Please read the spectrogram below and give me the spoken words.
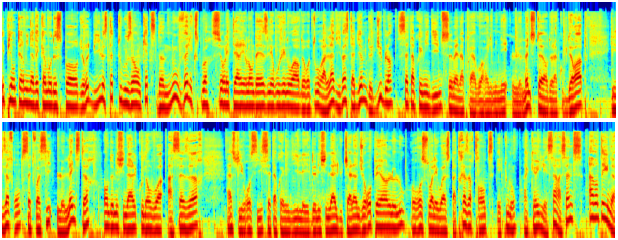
Et puis on termine avec un mot de sport du rugby. Le Stade toulousain en quête d'un nouvel exploit sur les terres irlandaises. Les Rouges et Noirs de retour à l'Aviva Stadium de Dublin cet après-midi, une semaine après avoir éliminé le Munster de la Coupe d'Europe. Ils affrontent cette fois-ci le Leinster en demi-finale, coup d'envoi à 16h. À suivre aussi cet après-midi les demi-finales du Challenge européen. Le Loup reçoit les Wasps à 13h30 et Toulon accueille les Saracens à 21h.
